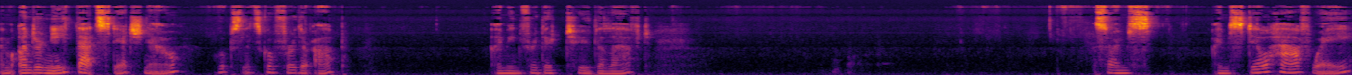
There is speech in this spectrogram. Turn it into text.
I'm underneath that stitch now. Whoops, let's go further up. I mean further to the left. So I'm, I'm still halfway.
